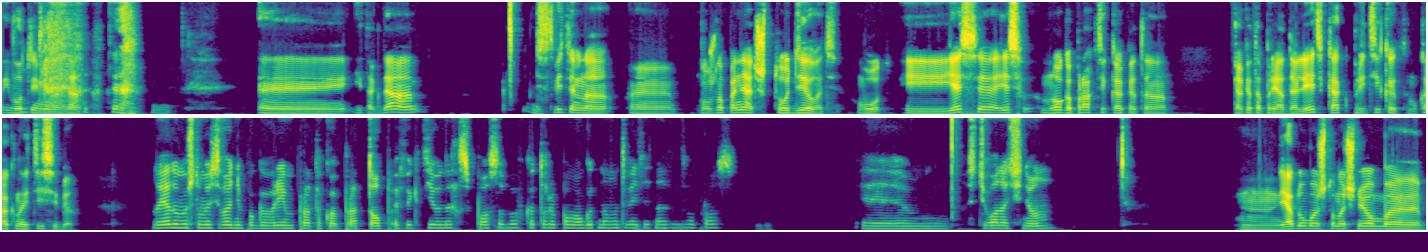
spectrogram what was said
И вот именно, да. Э, и тогда действительно э, нужно понять, что делать. Вот. И есть, есть много практик, как это как это преодолеть, как прийти к этому, как найти себя? Ну, я думаю, что мы сегодня поговорим про такой, про топ эффективных способов, которые помогут нам ответить на этот вопрос. Эм, с чего начнем? Я думаю, что начнем э,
